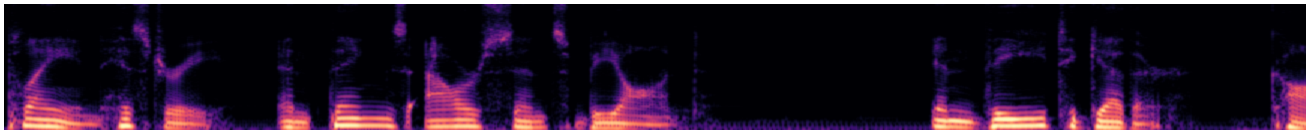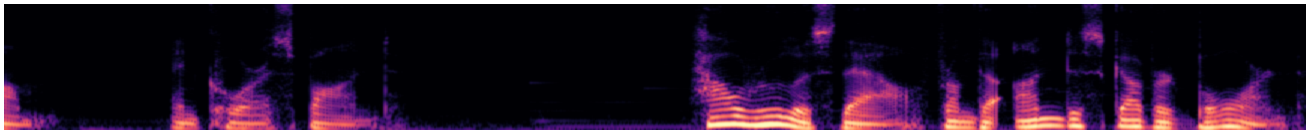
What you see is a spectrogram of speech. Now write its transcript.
Plain history and things our sense beyond, in Thee together come and correspond. How rulest thou from the undiscovered bourne,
